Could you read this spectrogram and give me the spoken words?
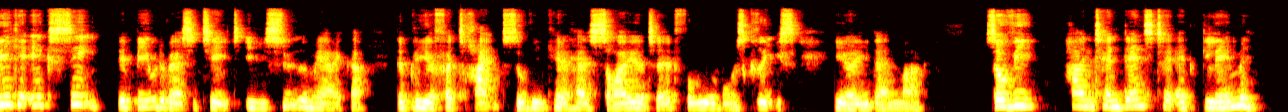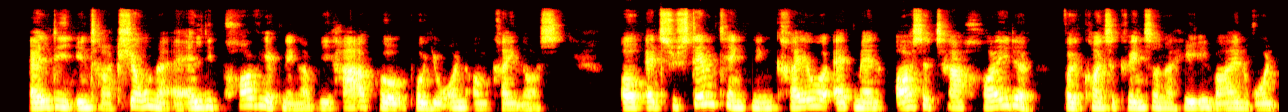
Vi kan ikke se det biodiversitet i Sydamerika, der bliver fortrængt, så vi kan have søje til at fodre vores gris her i Danmark. Så vi har en tendens til at glemme alle de interaktioner, alle de påvirkninger, vi har på, på jorden omkring os. Og at systemtænkning kræver, at man også tager højde for konsekvenserne hele vejen rundt.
